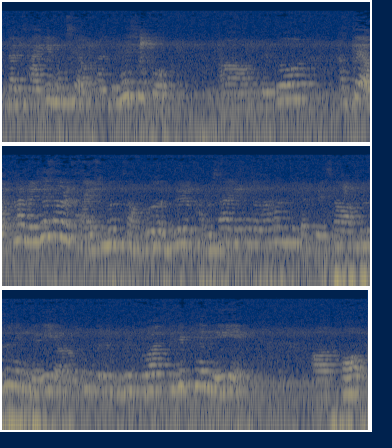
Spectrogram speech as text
그다음 자기 몫의 역할도 해주고 어, 그리고 각자 역할을 최선을 다해주는 점은 늘 감사하게 생각을 합니다. 그래서 교수님들이 여러분들을 늘 도와드릴 테니 어, 더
